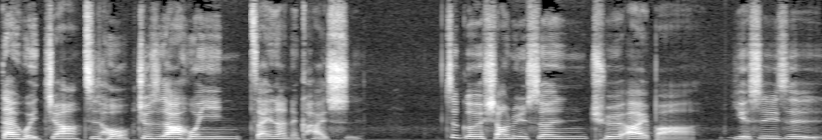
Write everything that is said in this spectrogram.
带回家之后，就是她婚姻灾难的开始。这个小女生缺爱吧，也是一直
